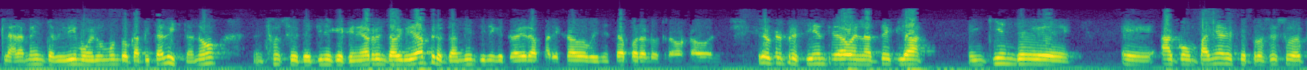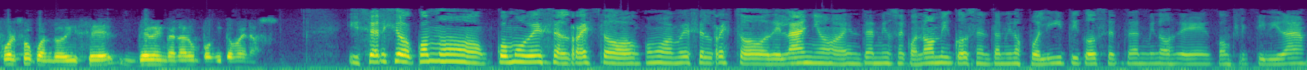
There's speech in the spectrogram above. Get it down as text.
claramente vivimos en un mundo capitalista, ¿no? Entonces te tiene que generar rentabilidad, pero también tiene que traer aparejado bienestar para los trabajadores. Creo que el presidente daba en la tecla en quién debe eh, acompañar este proceso de esfuerzo cuando dice deben ganar un poquito menos. Y Sergio, ¿cómo, ¿cómo ves el resto, cómo ves el resto del año en términos económicos, en términos políticos, en términos de conflictividad?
